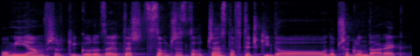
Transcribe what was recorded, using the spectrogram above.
Pomijam wszelkiego rodzaju, też są często, często wtyczki do, do przeglądarek.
